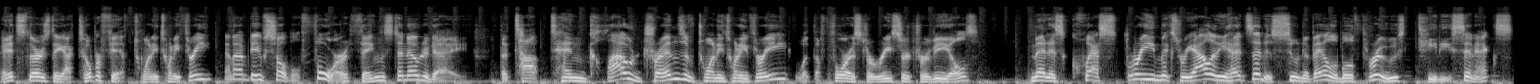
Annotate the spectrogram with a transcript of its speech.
It's Thursday, October 5th, 2023, and I'm Dave Sobel. Four things to know today. The top 10 cloud trends of 2023, what the Forrester research reveals. Meta's Quest 3 mixed reality headset is soon available through TD SYNNEX.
